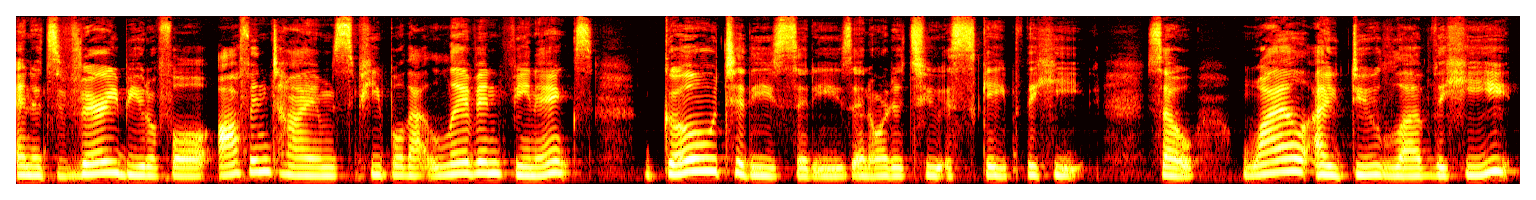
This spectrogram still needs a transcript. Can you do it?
and it's very beautiful. Oftentimes, people that live in Phoenix go to these cities in order to escape the heat. So, while I do love the heat,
